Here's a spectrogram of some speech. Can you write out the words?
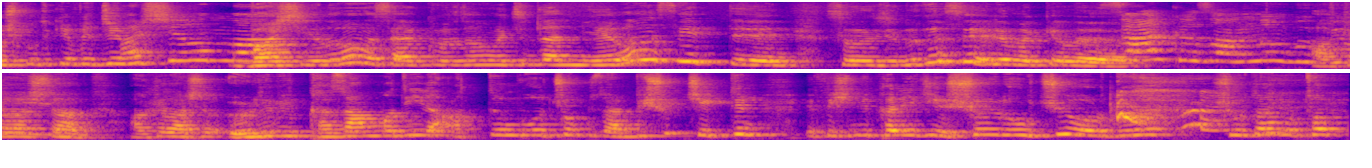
Efe'cim. Başlayalım mı? Başlayalım ama sen Kosovo maçından niye bahsettin? Sonucunu da söyle bakalım. Sen kazandın bu Arkadaşlar, arkadaşlar öyle bir kazanma değil. Attığım gol çok güzel. Bir şut çektim. Efe şimdi kaleciye şöyle uçuyordu. Şuradan bu top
